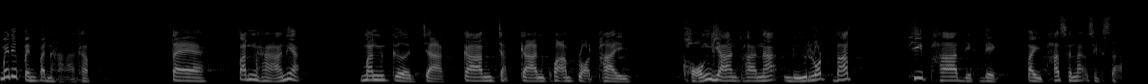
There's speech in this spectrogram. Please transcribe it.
ไม่ได้เป็นปัญหาครับ แต่ปัญหาเนี่ยมันเกิดจากการจัดการความปลอดภัยของยานพาหนะหรือรถบัสที่พาเด็กๆไปทัศนศึกษา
